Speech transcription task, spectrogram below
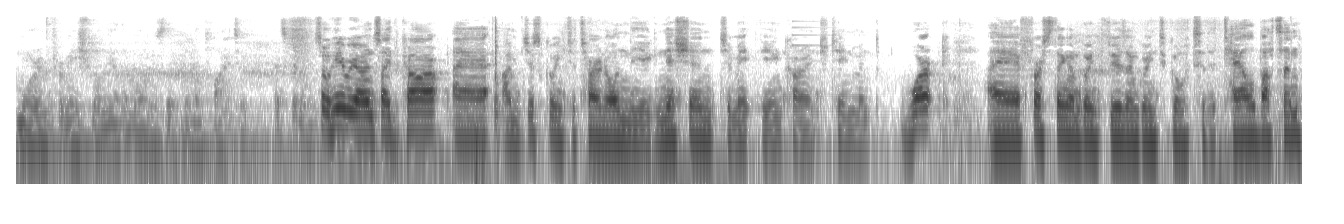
more information on the other models that will apply to. So here we are inside the car. Uh, I'm just going to turn on the ignition to make the in-car entertainment work. Uh, first thing I'm going to do is I'm going to go to the tell button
